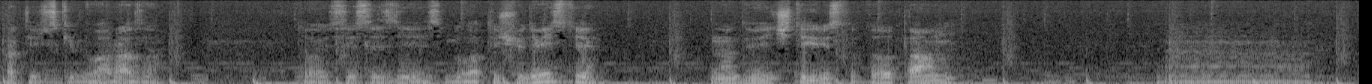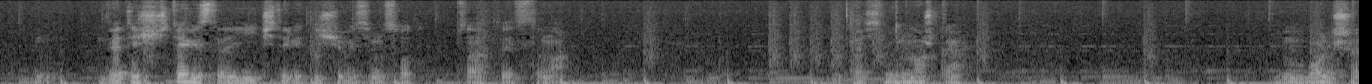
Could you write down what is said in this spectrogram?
практически в два раза. То есть, если здесь было 1200 на 2400, то там 2400 э, и 4800, соответственно. То есть, немножко больше.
